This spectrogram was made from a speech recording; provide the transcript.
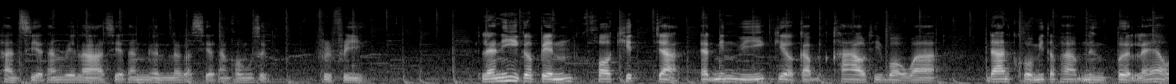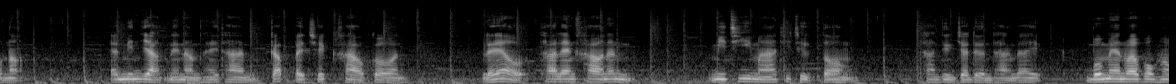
ท่านเสียทั้งเวลาเสียทั้งเงิน แล้วก็เสียทั้งความรู้สึกฟรีๆและนี่ก็เป็นข้อคิดจากแอดมินวีเกี่ยวกับข่าวที่บอกว่าด้านครัวมิตรภาพหนึ่งเปิดแล้วเนาะแอดมินอยากแนะนำให้ท่านกลับไปเช็คข่าวก่อน แล้วถ้าแรงข่าวนั้นมีที่มาที่ถูกต้อง ท่านจึงจะเดินทางได้บ่แมนว่าพวกเรา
